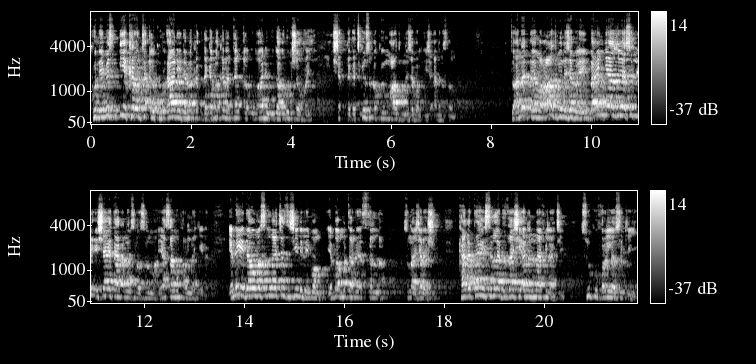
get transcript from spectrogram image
Ku nemi iya karanta alkur'ani daga makarantar alkur'ani guda huɗu shawarai daga cikinsu akwai mu'adu na jabal insha Allah musamman to annabi mu'az bin jabal bayan ya zo ya salli isha tare annabi sallallahu alaihi wasallam ya samu farilla kenan. Yana ya dawo masallacin sa shine limam ya ba mutane sallah suna jira shi. Kaga tahi sallah da zashi a nan nafila ce su ku farilla suke yi.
